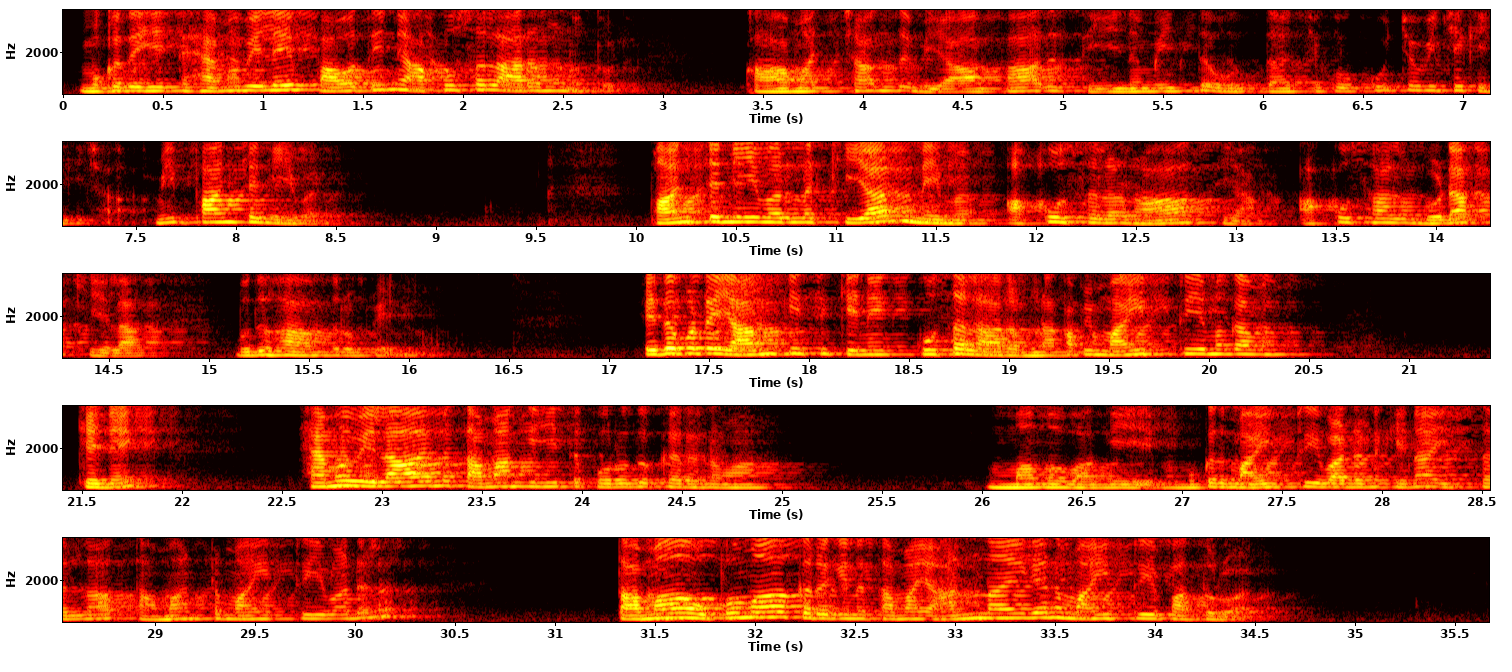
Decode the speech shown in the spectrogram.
මොකද හිත හැම වෙලේ පවතින අකුසල අරමුණ තුළ. කාමච්චන්ද ව්‍යාපාද තීනමිද්ද උද්දච්චකු කුච්ච විචකිච්චා මි පංචනීවර. පංචනීවරණ කියන්නෙම අකුසල රාසියක් අකුසල් ගොඩක් කියලා බුදු හාමුදුරු පෙන්නවා. එදකොට යම්කිසි කෙනෙක් කුසල අරමුණ අපි මෛත්‍රියම ගම කෙනෙක් හැම වෙලාම තමන්ගේ හිත පුරුදු කරනවා මම වගේ මොකද මෛත්‍රී වඩන කෙනා ඉස්සල්ලා තමන්ට මෛත්‍රී වඩල තමා උපමා කරගෙන තමයි අන්න අය ගැන මෛත්‍රිය පතුරුවල.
